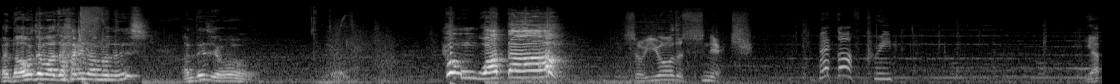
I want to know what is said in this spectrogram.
아, 나오자마자 할인하면은 씨, 안 되죠. 형 왔다. So you're the snitch. Back off, creep. Yep,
